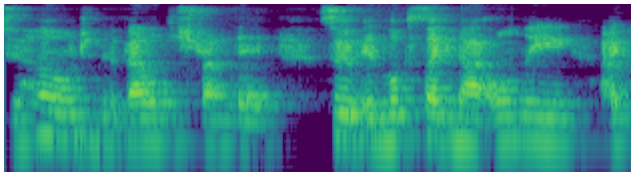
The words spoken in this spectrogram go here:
to hone, to develop, to strengthen. So it looks like not only I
